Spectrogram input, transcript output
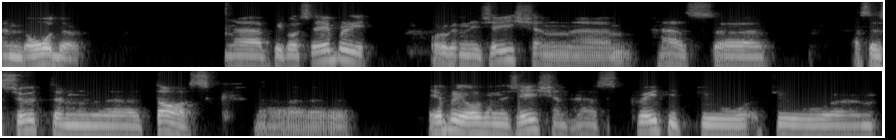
and order. Uh, because every organization um, has, uh, has a certain uh, task. every organization has created to, to, um,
